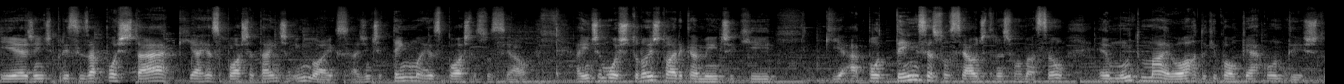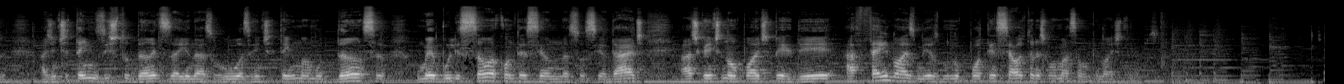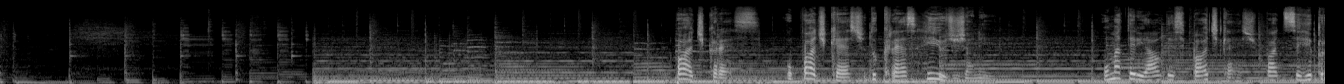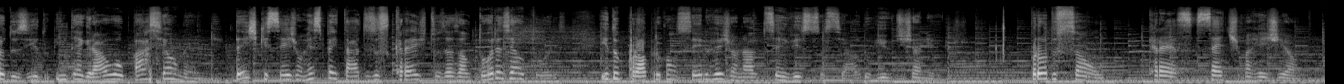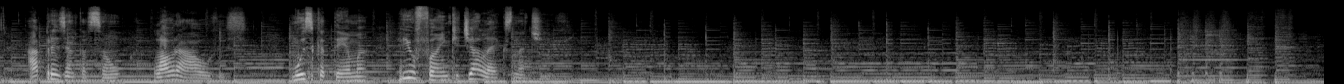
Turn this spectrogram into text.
e a gente precisa apostar que a resposta está em nós. A gente tem uma resposta social. A gente mostrou historicamente que que a potência social de transformação é muito maior do que qualquer contexto. A gente tem os estudantes aí nas ruas, a gente tem uma mudança, uma ebulição acontecendo na sociedade. Acho que a gente não pode perder a fé em nós mesmos, no potencial de transformação que nós temos. Podcres, o podcast do CRES Rio de Janeiro. O material desse podcast pode ser reproduzido integral ou parcialmente, desde que sejam respeitados os créditos das autoras e autores e do próprio Conselho Regional de Serviço Social do Rio de Janeiro. Produção CRES Sétima Região. Apresentação Laura Alves. Música tema Rio Funk de Alex Native.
